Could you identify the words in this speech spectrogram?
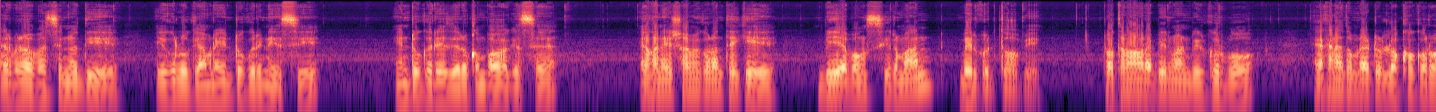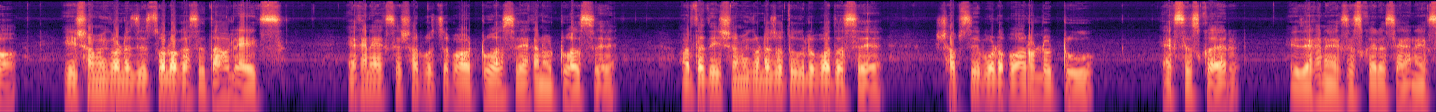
এরপরে অভাব দিয়ে এগুলোকে আমরা ইন্টু করে নিয়েছি। ইন্টু করে যেরকম পাওয়া গেছে। এখন এই সমীকরণ থেকে বি এবং সির মান বের করতে হবে। প্রথমে আমরা বির মান বের করব। এখানে তোমরা একটু লক্ষ্য করো, এই সমীকরণে যে চলক আছে, তাহলে এক্স এখানে এক্সের সর্বোচ্চ পাওয়ার টু আছে, এখানেও টু আছে। অর্থাৎ এই সমীকরণে যতগুলো পদ আছে, সবচেয়ে বড় পাওয়ার হলো টু এক্স স্কোয়ার এই যে এখানে এক্স স্কোয়ার আছে, এখানে এক্স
